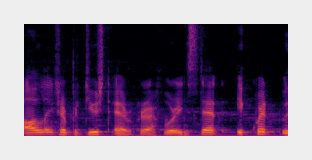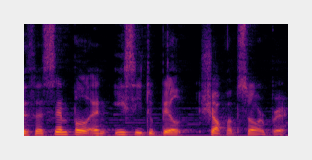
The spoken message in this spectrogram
All later produced aircraft were instead equipped with a simple and easy to build shock absorber.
